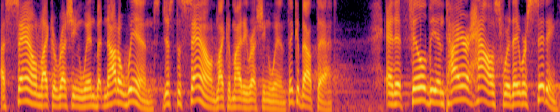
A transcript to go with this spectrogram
A sound like a rushing wind, but not a wind, just the sound like a mighty rushing wind. Think about that. And it filled the entire house where they were sitting.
